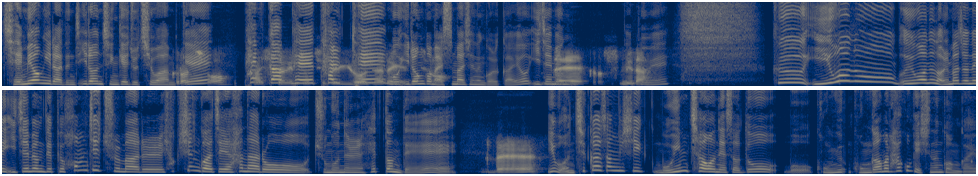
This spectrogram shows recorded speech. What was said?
제명이라든지 이런 징계 조치와 함께 그렇죠. 팬카페 탈퇴 뭐 이런 거. 말씀하시는 걸까요? 이재명 네, 그렇습니다. 대표의 그 이원욱 의원은 얼마 전에 이재명 대표 험지 출마를 혁신 과제 하나로 주문을 했던데 네. 이 원칙과 상식 모임 차원에서도 뭐 공, 공감을 하고 계시는 건가요?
